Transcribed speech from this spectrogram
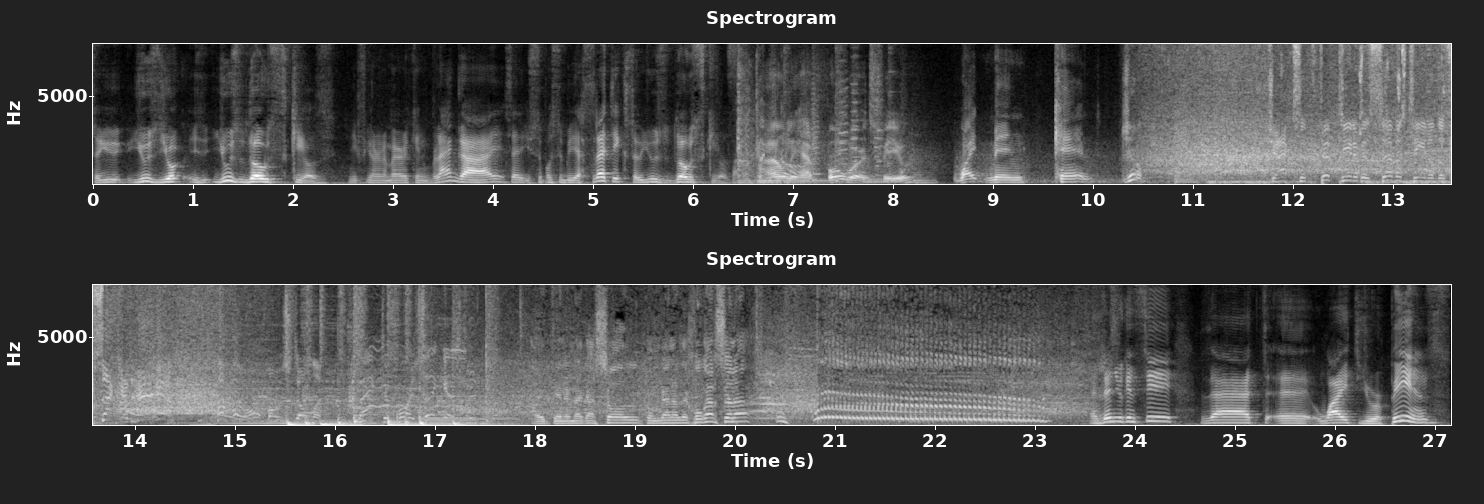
So you use, your, use those skills. If you're an American black guy, say you're supposed to be athletic, so use those skills. I only have four words for you. White men can't jump. Jackson 15 of his 17 in the second half. Almost stolen. Back to Porzingis. Ahí tienen a Gasol con ganas de jugársela. And then you can see that uh, white Europeans,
